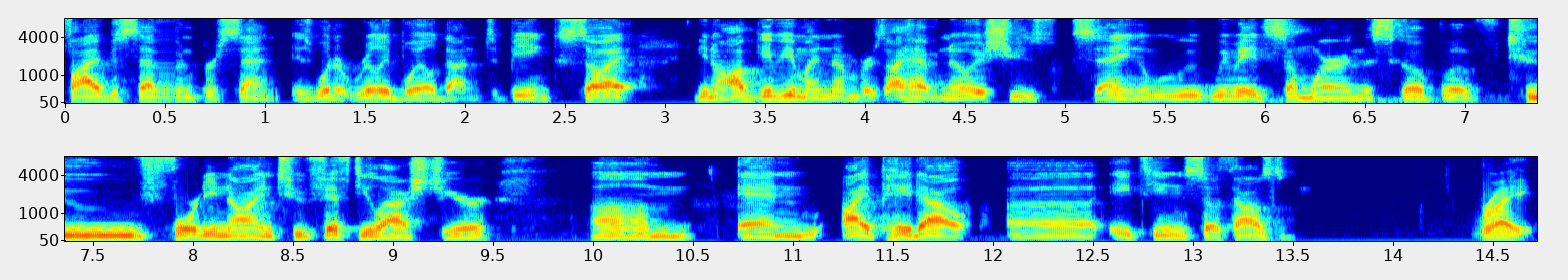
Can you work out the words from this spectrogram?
five to seven percent is what it really boiled down to being. So I, you know, I'll give you my numbers. I have no issues saying we, we made somewhere in the scope of 249, 250 last year. Um, and I paid out uh 18 so thousand. Right.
